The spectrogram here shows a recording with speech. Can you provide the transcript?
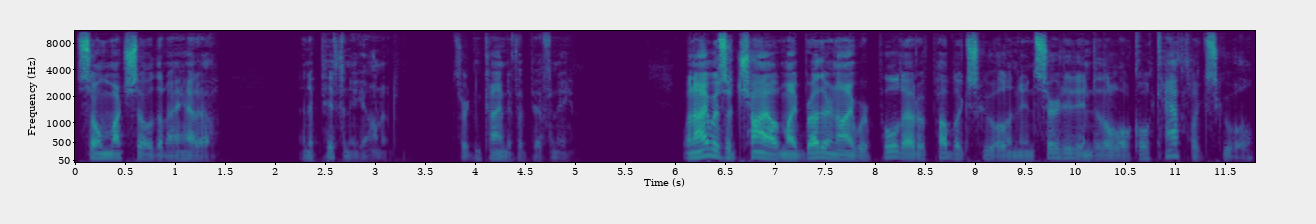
so much so that I had a, an epiphany on it, certain kind of epiphany. When I was a child, my brother and I were pulled out of public school and inserted into the local Catholic school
